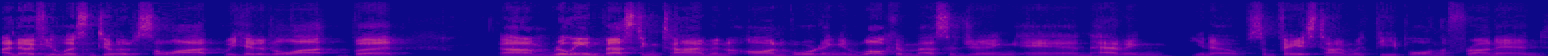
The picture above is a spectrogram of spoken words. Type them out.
I know if you listen to it's a lot. We hit it a lot, but um, really investing time in onboarding and welcome messaging and having you know some face time with people on the front end,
